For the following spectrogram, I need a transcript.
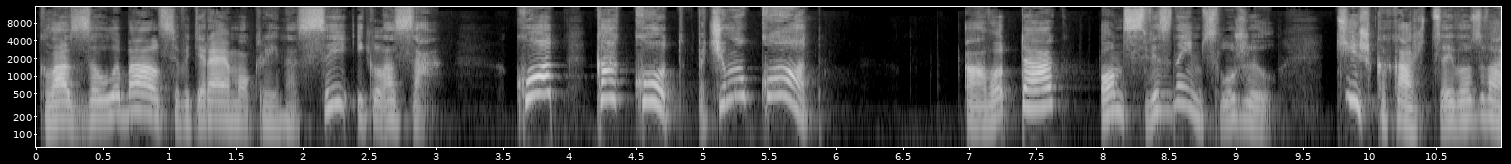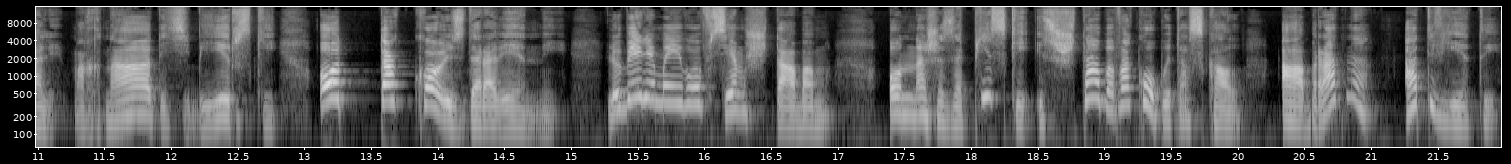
Класс заулыбался, вытирая мокрые носы и глаза. «Кот? Как кот? Почему кот?» А вот так. Он связным служил. Тишка, кажется, его звали. Мохнатый, сибирский. Вот такой здоровенный. Любили мы его всем штабом. Он наши записки из штаба в окопы таскал, а обратно — ответы.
